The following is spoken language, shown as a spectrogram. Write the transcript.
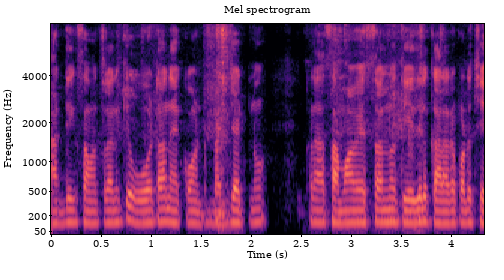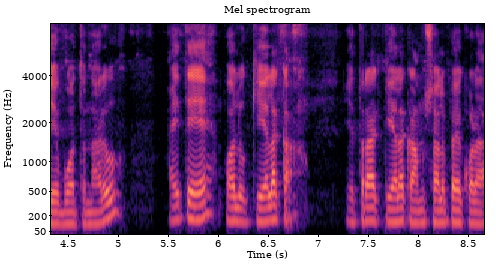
ఆర్థిక సంవత్సరానికి ఓటాన్ అకౌంట్ బడ్జెట్ను సమావేశాలను తేదీలు ఖరారు కూడా చేయబోతున్నారు. అయితే పలు కీలక ఇతర కీలక అంశాలపై కూడా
